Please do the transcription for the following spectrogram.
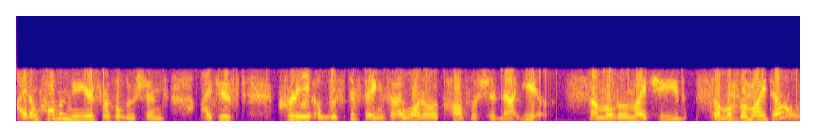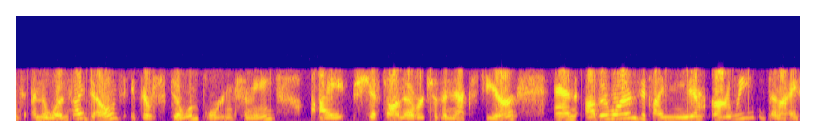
I don't call them New Year's resolutions. I just create a list of things that I want to accomplish in that year. Some of them I achieve, some of them mm-hmm. I don't. And the ones I don't, if they're still important to me, I shift on over to the next year. And other ones, if I need them early, then I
